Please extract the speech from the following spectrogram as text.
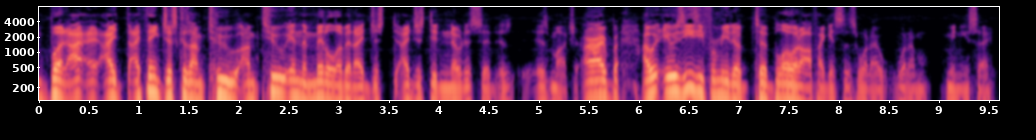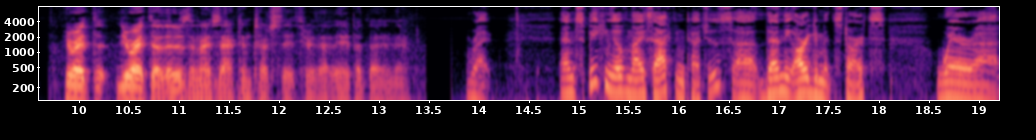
but I, I, I think just because I'm too, I'm too in the middle of it, I just, I just didn't notice it as, as much. Or I, I, it was easy for me to, to blow it off. I guess is what I, what I'm meaning to say. you're right. Th- you're right, though. That is a nice acting touch. They threw that. They put that in there. Right. And speaking of nice acting touches, uh, then the argument starts where uh,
